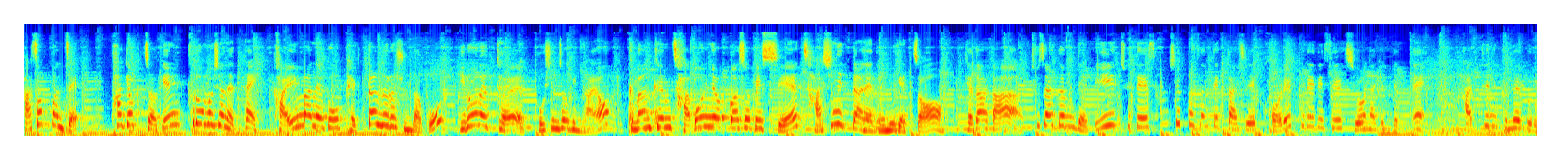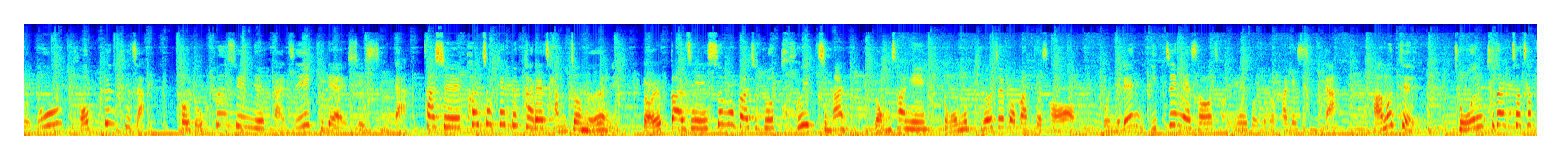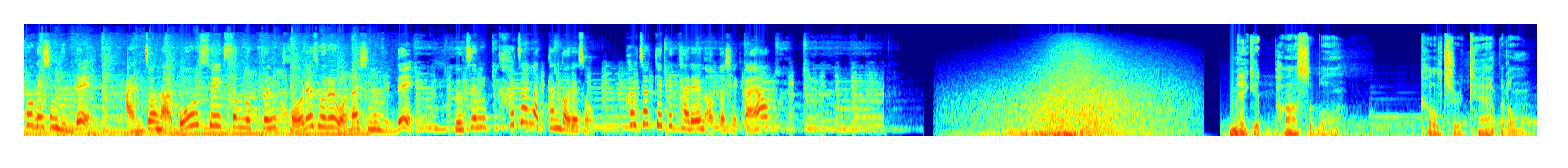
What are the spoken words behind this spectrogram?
다섯 번째, 파격적인 프로모션 혜택. 가입만 해도 100달러를 준다고? 이런 혜택 보신 적 있나요? 그만큼 자본력과 서비스에 자신 있다는 의미겠죠. 게다가 투자금 대비 최대 30%까지 거래 크레딧을 지원하기 때문에 같은 금액으로도 더 큰 투자, 더 높은 수익률까지 기대할 수 있습니다. 사실 컬처 캐피탈의 장점은 10가지, 20가지도 더 있지만 영상이 너무 길어질 것 같아서 오늘은 이쯤에서 정리해 보도록 하겠습니다. 아무튼 좋은 투자처 찾고 계신 분들, 안전하고 수익성 높은 거래소를 원하시는 분들, 요즘 가장 핫한 거래소, 컬처 캐피탈은 어떠실까요? Make it possible. Culture Capital.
